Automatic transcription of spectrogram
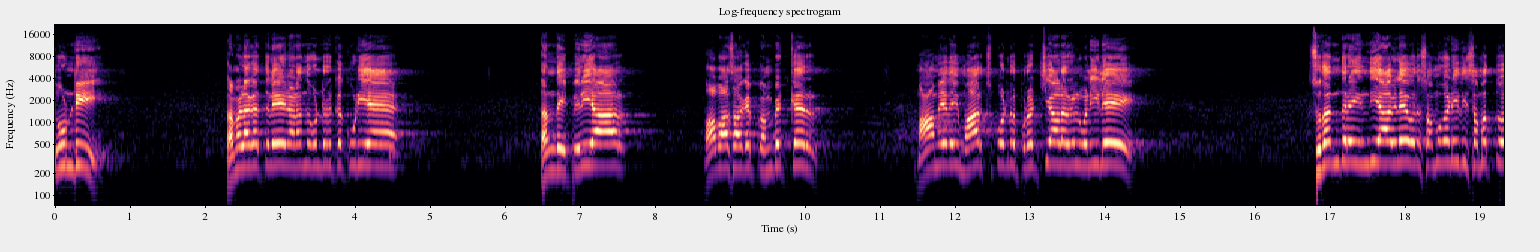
தூண்டி தமிழகத்திலே நடந்து கொண்டிருக்கக்கூடிய தந்தை பெரியார் பாபா சாஹேப் அம்பேத்கர் மாமேதை மார்க்ஸ் போன்ற புரட்சியாளர்கள் வழியிலே சுதந்திர இந்தியாவிலே ஒரு சமூக நீதி சமத்துவ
